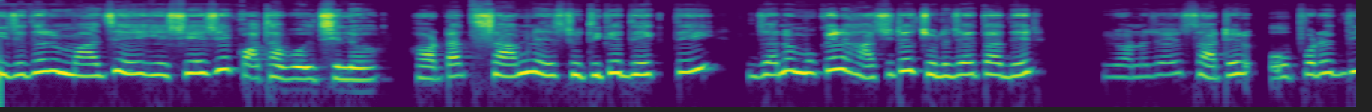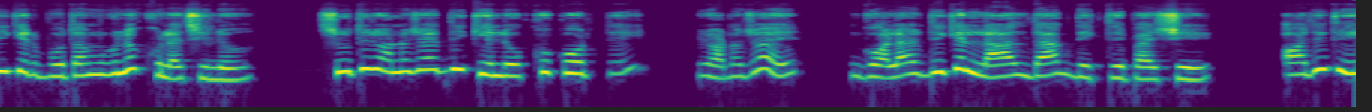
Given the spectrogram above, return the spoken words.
নিজেদের মাঝে হেসে হেসে কথা বলছিল। হঠাৎ সামনে শ্রুতিকে দেখতেই যেন মুখের হাসিটা চলে যায় তাদের। রণজয়ের শার্টের ওপরের দিকের বোতামগুলো খোলা ছিল। শ্রুতি রণজয়ের দিকে লক্ষ্য করতেই রণজয় গলার দিকে লাল দাগ দেখতে পায় সে। অদিতি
